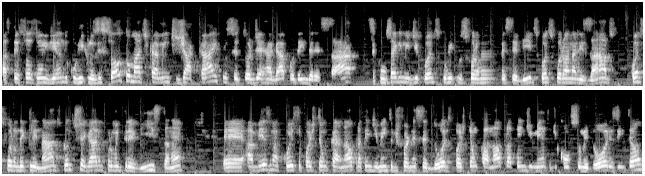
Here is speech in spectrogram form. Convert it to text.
as pessoas vão enviando currículos, isso automaticamente já cai para o setor de RH poder endereçar. Você consegue medir quantos currículos foram recebidos, quantos foram analisados, quantos foram declinados, quantos chegaram para uma entrevista, né? É, a mesma coisa, você pode ter um canal para atendimento de fornecedores, pode ter um canal para atendimento de consumidores. Então,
